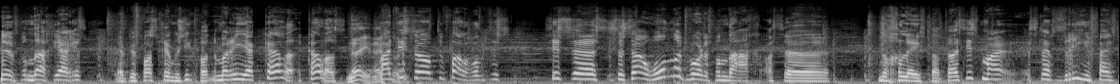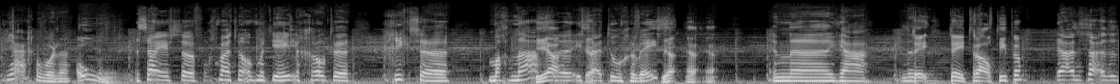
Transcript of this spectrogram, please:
vandaag jaar is, daar heb je vast geen muziek van. Maria Calla- Callas. Nee, nee, Maar het is wel toevallig, want het is, ze, is, eh, ze zou 100 worden vandaag als ze nog geleefd had. Maar ze is maar slechts 53 jaar geworden. Oh. Zij heeft eh, volgens mij toen ook met die hele grote Griekse magnaat Ja, eh, is ja. zij toen geweest. Ja, ja, ja. En ja... The theatraal type. Ja, en ze,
